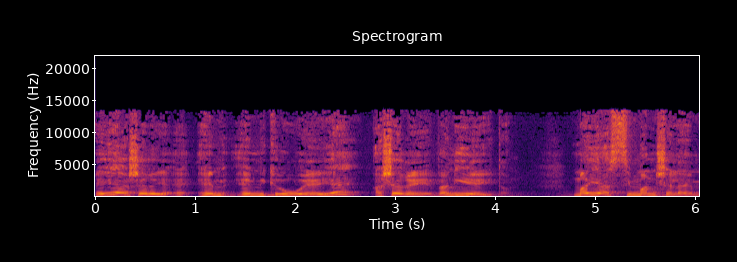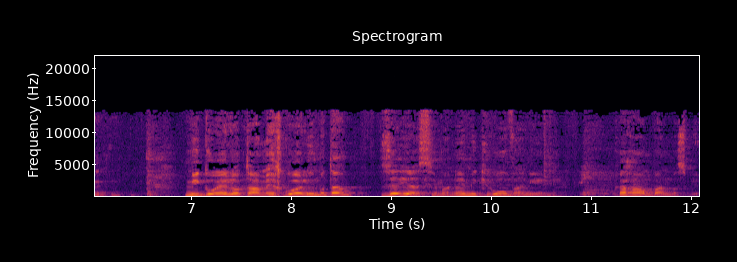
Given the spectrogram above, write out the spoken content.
אהיה אשר אהיה, הם, הם יקראו אהיה אשר אהיה, ואני אהיה איתם. מה יהיה הסימן שלהם מי גואל אותם, איך גואלים אותם, זה יהיה הסימן, הם יקראו ואני אענה. ככה הרמב"ן מסביר.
